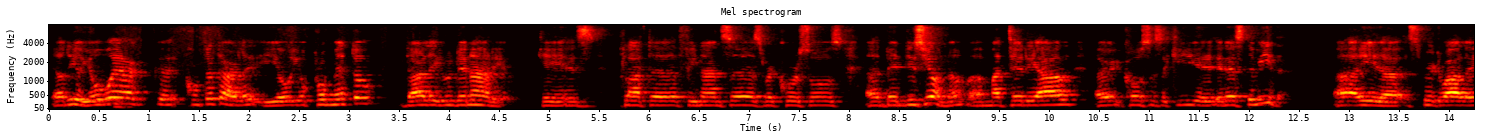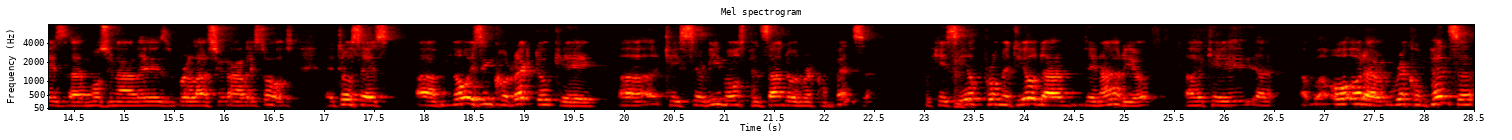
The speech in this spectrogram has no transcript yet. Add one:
Él dijo, yo voy a contratarle y yo, yo prometo darle un denario, que es plata, finanzas, recursos, bendición, ¿no? material, cosas aquí en esta vida y espirituales, emocionales, relacionales, todos. Entonces, um, no es incorrecto que, uh, que servimos pensando en recompensa, porque si él prometió dar denario, uh, que uh, ahora recompensa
